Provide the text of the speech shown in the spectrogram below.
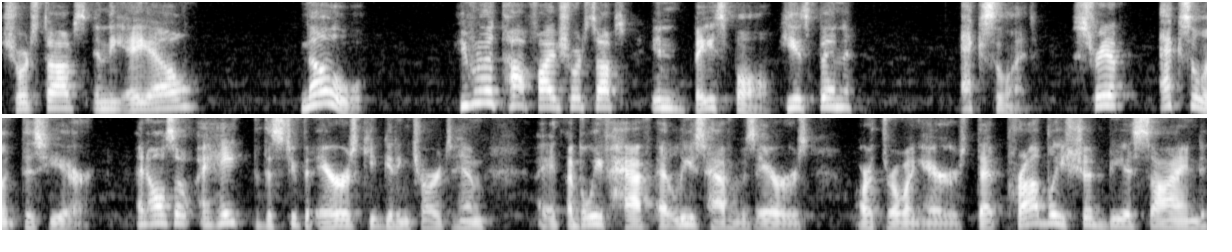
shortstops in the AL? No. He's one of the top five shortstops in baseball. He has been excellent, straight up excellent this year. And also, I hate that the stupid errors keep getting charged to him. I, I believe half, at least half of his errors are throwing errors that probably should be assigned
